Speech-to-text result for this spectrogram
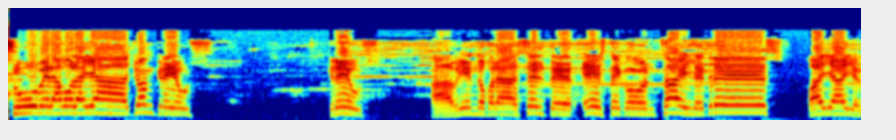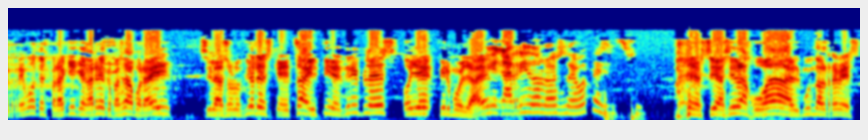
Sube la bola ya Joan Creus. Creus. Abriendo para Selter. Este con Child de tres. Falla y el rebote es para Quique Garrido que pasaba por ahí. Si la solución es que Child tire triples, oye, firmo ya, Y ¿eh? Garrido los rebotes. sí, ha sido la jugada del mundo al revés.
